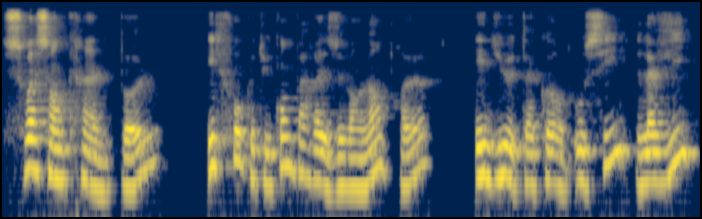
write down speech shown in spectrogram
Sois sans crainte, Paul, il faut que tu comparaisses devant l'empereur et Dieu t'accorde aussi la vie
